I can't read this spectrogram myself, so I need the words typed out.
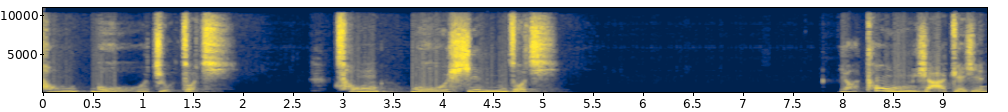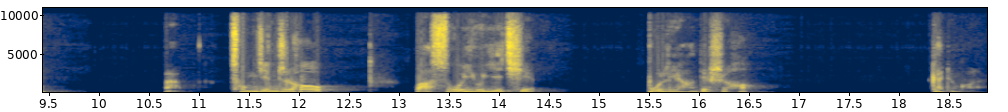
从我就做起，从我心做起，要痛下决心啊！从今之后，把所有一切不良的嗜好改正过来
